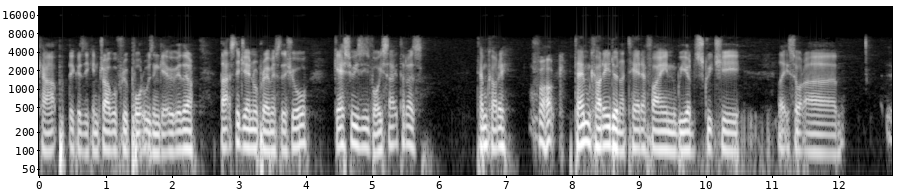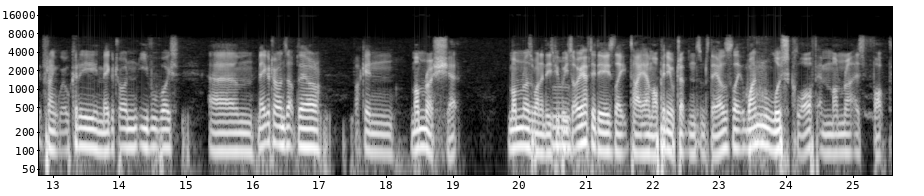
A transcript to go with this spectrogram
cap because he can travel through portals and get out of there. That's the general premise of the show. Guess who his voice actor is? Tim Curry. Fuck. Tim Curry doing a terrifying, weird, screechy, like sort of Frank Welkery Megatron evil voice. Um, Megatron's up there, fucking Mumm-Ra's shit. Mumm-Ra's one of these people. Mm. He's all you have to do is like tie him up and he'll trip down some stairs. Like one loose cloth and Mumm-Ra is fucked.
